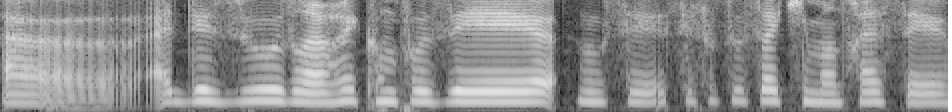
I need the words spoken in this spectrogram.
à, désoudre, à récomposer. Donc c'est surtout ça qui m'intéresse. Et,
